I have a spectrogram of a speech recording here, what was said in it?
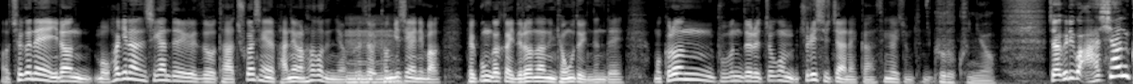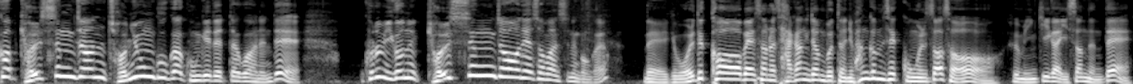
어, 최근에 이런 뭐 확인하는 시간들도 다 추가 시간에 반영을 하거든요. 그래서 음. 경기 시간이 막 100분 가까이 늘어나는 경우도 있는데 뭐 그런 부분들을 조금 줄일 수 있지 않을까 생각이 좀 듭니다. 그렇군요. 자, 그리고 아시안컵 결 결승전 전용구가 공개됐다고 하는데 그럼 이거는 결승전에서만 쓰는 건가요? 네, 월드컵에서는 4강전부터 황금색 공을 써서 좀 인기가 있었는데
